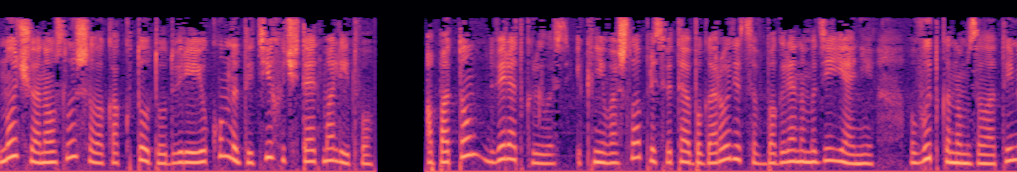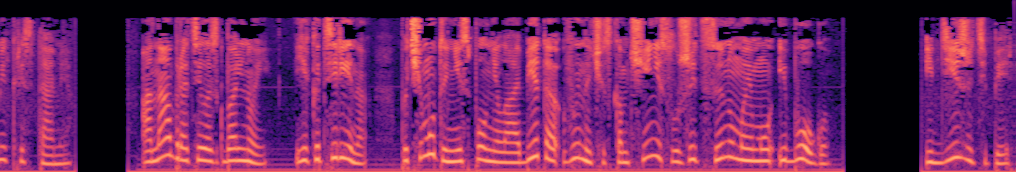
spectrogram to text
Ночью она услышала, как кто-то у двери ее комнаты тихо читает молитву, а потом дверь открылась, и к ней вошла Пресвятая Богородица в багряном одеянии, вытканном золотыми крестами. Она обратилась к больной. «Екатерина, почему ты не исполнила обета в иноческом чине служить сыну моему и Богу?» «Иди же теперь,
